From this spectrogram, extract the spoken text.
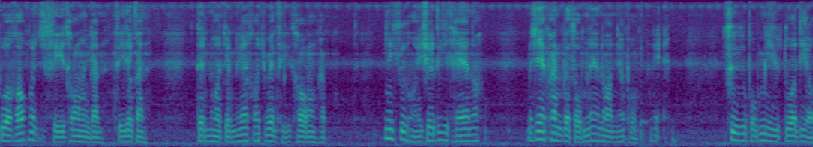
ตัวเขาก็จะสีทองเหมือนกัน สีเดียวกัน แต่หนวดกับเนื้อเขาจะเป็นสีทองครับ นี่คือหอยเชอรี่แท้เนาะไม่ใช่พันธุ์ผสมแน่นอนครับผมนี่คือผมมีอยู่ตัวเดียว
